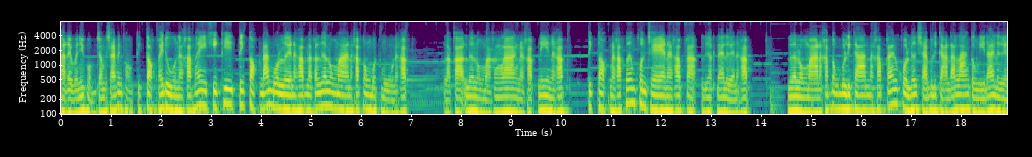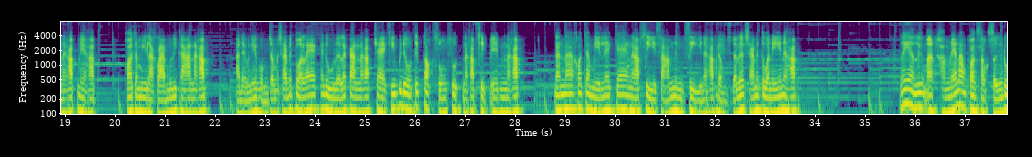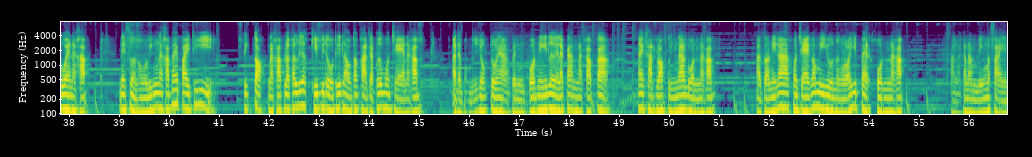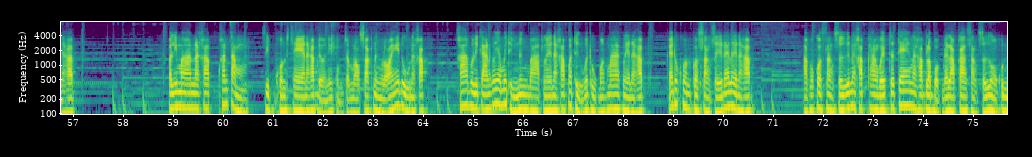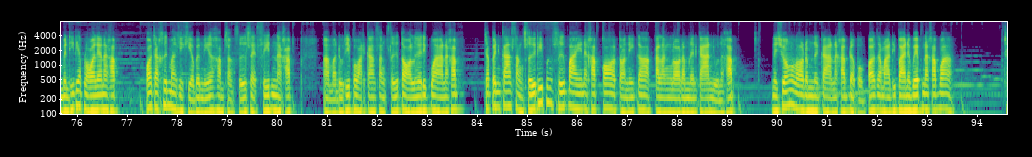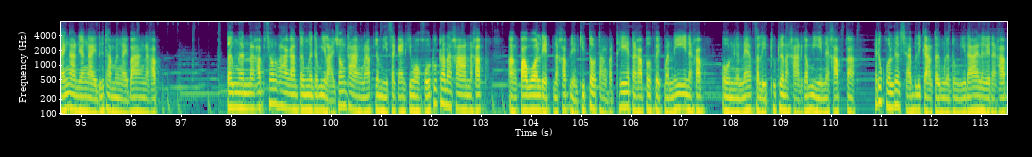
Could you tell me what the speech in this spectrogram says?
อะในวันนี้ผมจะมาใช้เป็นของ TikTok ให้ดูนะครับ ให้คลิกที่ TikTok ด้านบนเลยนะครับ แล้วก็เลื่อนลงมานะครับ ตรงหมวดหมู่นะครับ แล้วก็เลื่อนลงมาข้างล่างนะครับ นี่นะครับ TikTok นะครับ เพิ่มคนแชร์นะครับ ก็เลือกได้เลยนะครับ เลื่อนลงมานะครับ ตรงบริการนะครับก็ให้ทุกคนเลือกใช้บริการด้านล่างตรงนี้ได้เลยนะครับเนี่ยครับ ก็จะมีหลากหลายบริการนะครับอะเดี๋ยววันนี้ผมจะมาใช้เป็นตัวแรกให้ดูเลยละกันนะครับ แชร์คลิปวิดีโอ TikTok สูงสุดนะครับ 10M นะครับ ด้านหน้าก็จะมีเลขแจ้งนะครับ 4314 นะครับ เดี๋ยวผมจะเลือกใช้เป็นตัวนี้นะครับ และอย่าลืมอ่านคำแนะนำก่อนสั่งซื้อด้วยนะครับ ในส่วนของลิงก์นะครับให้ไปที่ TikTok นะครับ แล้วก็เลือกคลิปวิดีโอที่เราต้องการจะเพิ่มคนแชร์นะครับอะเดี๋ยวผมจะยกตัวอย่างเป็นโพสต์นี้เลยแล้วกันนะครับ ก็ให้คัดล็อกลิงก์ด้านบนนะครับอะตอนนี้ก็คนแชร์ก็มีอยู่ 128 คนนะครับอะแล้วก็นำลิงก์มาใส่นะครับ ปริมาณนะครับขั้นต่ำ10 คนแชร์นะครับ เดี๋ยวนี้ผมจำลองสัก 100 ให้ดูนะครับ ค่าบริการก็ยังไม่ถึง 1 บาทเลยนะครับ ก็ถือว่าถูกมากๆเลยนะครับให้ทุกคนกดสั่งซื้อได้เลยนะครับอะพอกดสั่งซื้อนะครับ ทางเว็บจะแจ้งนะครับ ระบบได้รับการสั่งซื้อของคุณเป็นที่เรียบร้อยแล้วนะครับ ก็จะขึ้นมาเขียวๆแบบนี้ก็คำสั่งซื้อเสร็จสิ้นนะครับอะมาดูที่ประวัติการสั่งซื้อต่อเลยดีกว่านะครับ จะเป็นการสั่งซื้อที่เพิ่งซื้อไปนะครับ ก็ตอนนี้ก็กำลังรอดำเนินการอยู่นะครับ ในช่วงรอดำเนินการนะครับ เดี๋ยวผมก็จะมาอธิบายในเว็บนะครับว่า ใช้งานยังไงหรือทำยังไงบ้างนะครับ เติมเงินนะครับ ช่องทางการเติมเงินจะมีหลายช่องทางนะครับ จะมีสแกน QR Code ทุกธนาคารนะครับอ่างปาวอลเล็ตนะครับเหรียญคริปโตต่างประเทศนะครับ Perfect Money นะครับโอนเงินแนบสลิปทุกธนาคารก็มีนะครับก็ให้ทุกคนเลือกใช้บริการเติมเงินตรงนี้ได้เลยนะครับ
